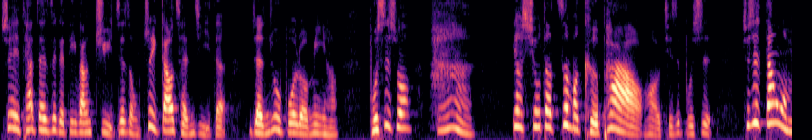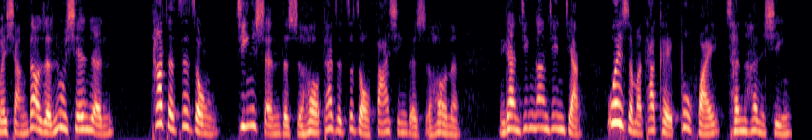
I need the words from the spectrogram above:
所以他在这个地方举这种最高层级的忍辱波罗蜜哈，不是说哈。要修到这么可怕哦，哦，其实不是，就是当我们想到忍辱仙人他的这种精神的时候，他的这种发心的时候呢，你看《金刚经》讲，为什么他可以不怀嗔恨心？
